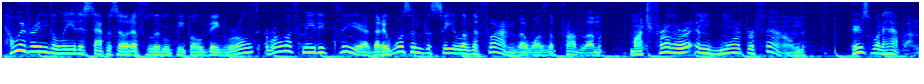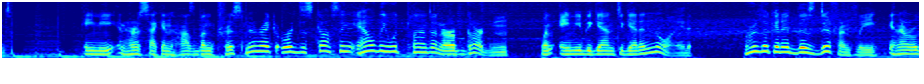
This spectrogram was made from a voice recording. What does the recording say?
However, in the latest episode of Little People Big World, Roloff made it clear that it wasn't the sale of the farm that was the problem, much further and more profound. Here's what happened. Amy and her second husband Chris Marek were discussing how they would plant an herb garden when Amy began to get annoyed. We're looking at this differently, and our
